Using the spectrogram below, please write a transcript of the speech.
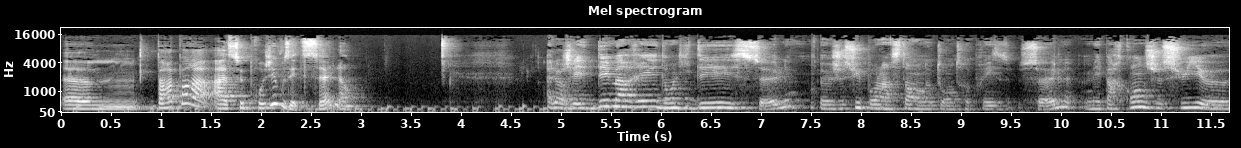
par rapport à, à, ce projet, vous êtes seul hein alors j'ai démarré dans l'idée seule. Euh, je suis pour l'instant en auto-entreprise seule, mais par contre je suis euh,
